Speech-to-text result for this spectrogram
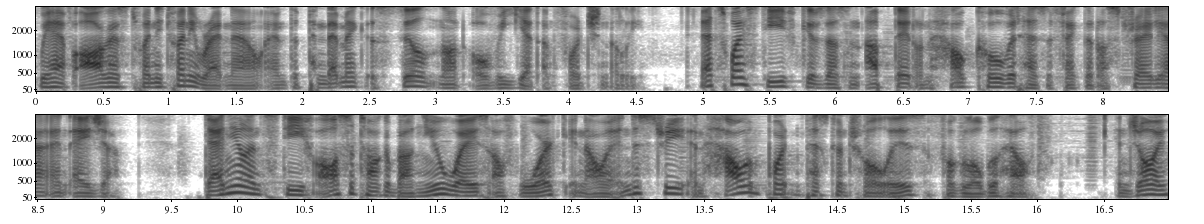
We have August 2020 right now and the pandemic is still not over yet, unfortunately. That's why Steve gives us an update on how COVID has affected Australia and Asia. Daniel and Steve also talk about new ways of work in our industry and how important pest control is for global health. Enjoy!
